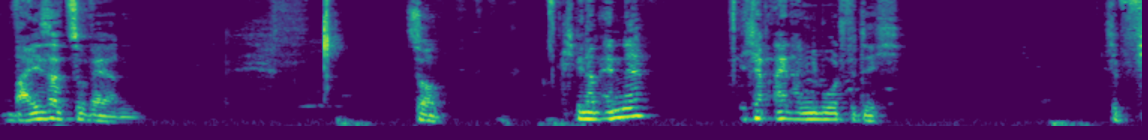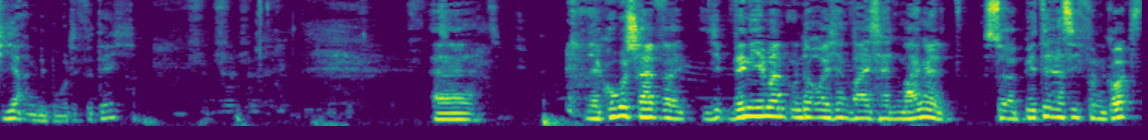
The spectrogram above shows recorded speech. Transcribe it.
weiser zu werden. So, ich bin am Ende. Ich habe ein Angebot für dich. Ich habe vier Angebote für dich. Äh, Jakobus schreibt, wenn jemand unter euch an Weisheit mangelt, so erbitte er sich von Gott,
